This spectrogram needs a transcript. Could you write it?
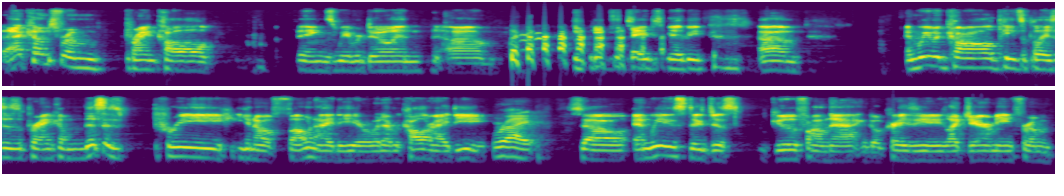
That comes from prank call things we were doing, um, pizza tapes maybe, um, and we would call pizza places and prank them. This is pre, you know, phone ID or whatever, caller ID. Right. So, and we used to just goof on that and go crazy. Like Jeremy from,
